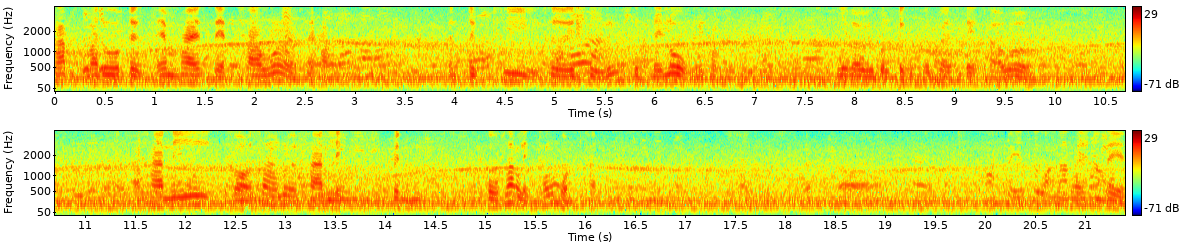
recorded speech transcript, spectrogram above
ครับ มาดูตึก Empire State Tower นะครับ เป็นตึกที่เคยสูงสุดในโลกนะครับ นี่เราอยู่บนตึก Empire State Tower อาคารนี้ก่อสร้างด้วยอาคารเหล็ก เป็นโครงสร้างเหล็กทั้งหมดครับเไทสเตท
